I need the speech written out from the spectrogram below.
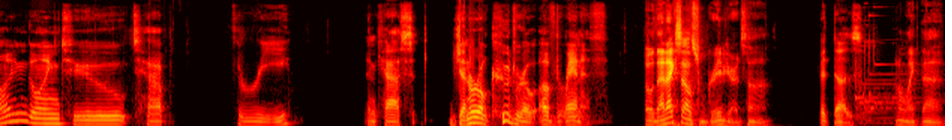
I'm going to tap three and cast General Kudro of Drannith. Oh, that exiles from graveyards, huh? It does. I don't like that.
